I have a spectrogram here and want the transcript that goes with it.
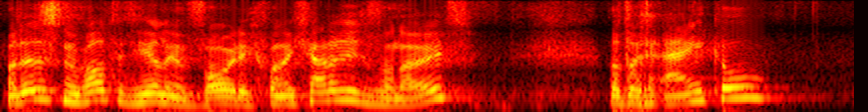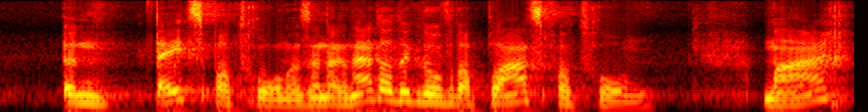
Maar dat is nog altijd heel eenvoudig, want ik ga er hiervan uit dat er enkel een tijdspatroon is. En daarnet had ik het over dat plaatspatroon. Maar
